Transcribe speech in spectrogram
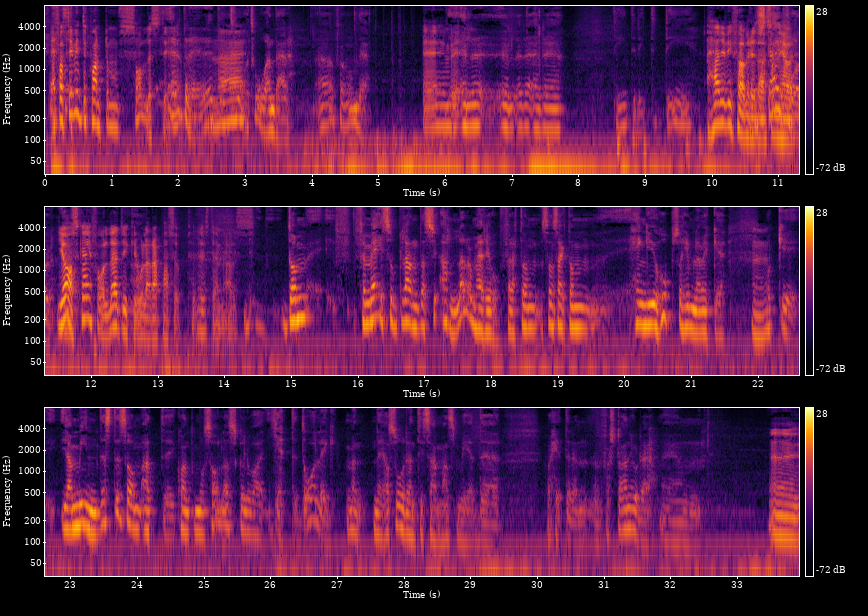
Ja, fast det är väl inte Quantum of Solace? Det Är det inte det? Nej. två, tvåan där? Ja, för om det. Eh, Eller, eller är det... Det är inte riktigt det. Här är vi förberedda, som ni hör. Skyfall. Ja, Skyfall. Där dyker Ola Rapace upp. Det stämmer alls. De, för mig så blandas ju alla de här ihop. För att de, som sagt, de hänger ju ihop så himla mycket. Mm. Och eh, jag mindes det som att eh, Quantum of Solace skulle vara jättedålig. Men när jag såg den tillsammans med, eh, vad heter den, den första han gjorde? Eh,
